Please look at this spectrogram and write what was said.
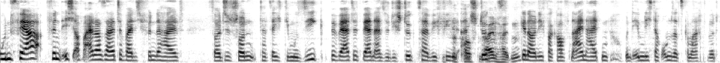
unfair, finde ich, auf einer Seite, weil ich finde halt, sollte schon tatsächlich die Musik bewertet werden, also die Stückzahl, wie viel an verkauften Stück, Einheiten. genau die verkauften Einheiten und eben nicht nach Umsatz gemacht wird.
